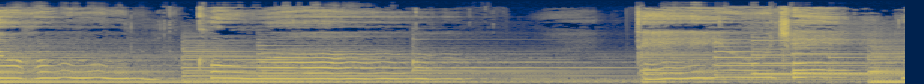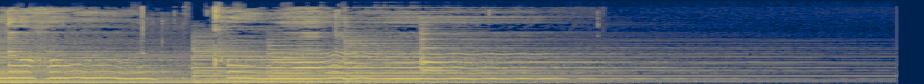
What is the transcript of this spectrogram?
নহল কোৱা তেওঁ যে নহল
